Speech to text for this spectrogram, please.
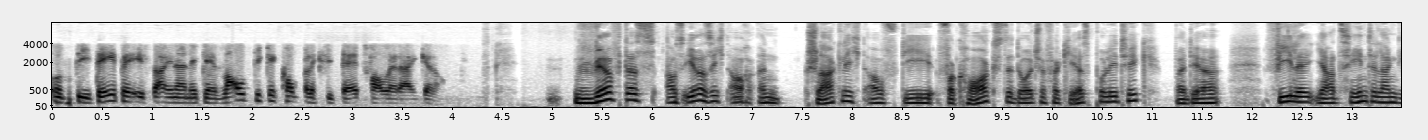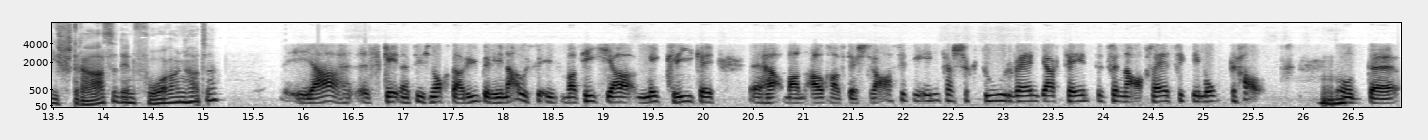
Und die DB ist da in eine gewaltige Komplexitätsfalle reingeraten. Wirft das aus Ihrer Sicht auch ein Schlaglicht auf die verkorkste deutsche Verkehrspolitik, bei der viele Jahrzehnte lang die Straße den Vorrang hatte? Ja, es geht natürlich noch darüber hinaus. Was ich ja mitkriege, äh, hat man auch auf der Straße die Infrastruktur während Jahrzehnten vernachlässigt im Unterhalt. Mhm. Und äh,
